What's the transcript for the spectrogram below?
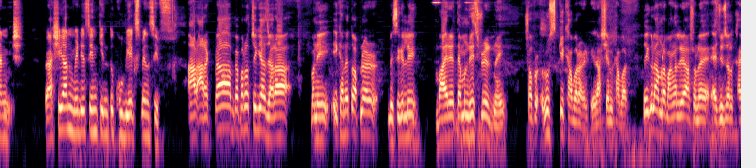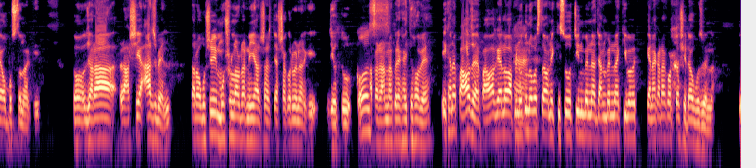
এন্ড রাশিয়ান মেডিসিন কিন্তু খুবই এক্সপেন্সিভ আর আরেকটা ব্যাপার হচ্ছে গিয়া যারা মানে এখানে তো আপনার বেসিক্যালি বাইরে তেমন রেস্টুরেন্ট নেই। সব রুস্কি খাবার আর কি রাশিয়ান খাবার। তো এগুলো আমরা বাঙালিরা আসলে অ্যাজ ইউজুয়াল খাই অভ্যস্ত না আর কি। তো যারা রাশিয়া আসবেন তারা অবশ্যই মশলাটা নিয়ে আসার চেষ্টা করবেন আর কি যেহেতু আপনার রান্না করে খাইতে হবে। এখানে পাওয়া যায় পাওয়া গেল আপনি হ্যাঁ, নতুন অবস্থায় অনেক কিছু চিনবেন না জানবেন না কীভাবে কেনাকাটা করতে সেটাও বুঝবেন না। তো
